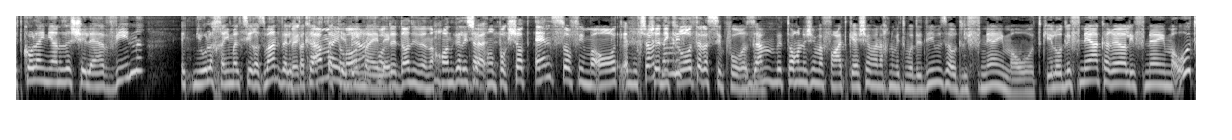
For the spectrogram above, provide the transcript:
את כל העניין הזה של להבין את ניהול החיים על ציר הזמן ולפתח את וכמה הכלים אימהות האלה. מתמודדות עם זה, נכון גלית? ש- שאנחנו פוגשות אין סוף אימהות שנקראות לפ- על הסיפור הזה. גם בתור אנשים עם הפרעת קשב אנחנו מתמודדים עם זה עוד לפני האימהות, כאילו עוד לפני הקריירה, לפני האימהות,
